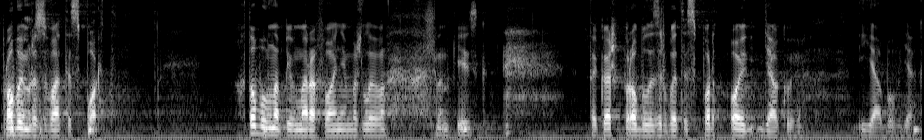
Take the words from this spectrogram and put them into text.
Пробуємо розвивати спорт. Хто був на півмарафоні, можливо, Франківську? Також пробували зробити спорт. Ой, дякую. І я був, дякую.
